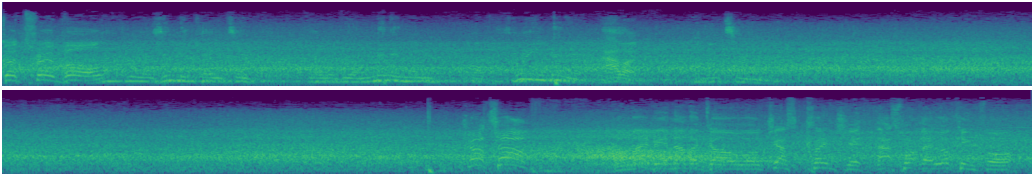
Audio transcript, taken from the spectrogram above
Good through ball. Has indicated there will be a minimum of three minutes Allen. Shot off. Well, maybe another goal will just clinch it. That's what they're looking for.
